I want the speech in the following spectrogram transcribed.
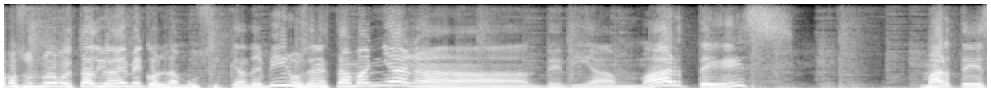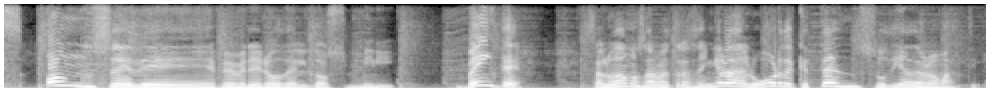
Arrancamos un nuevo estadio AM con la música de Virus en esta mañana de día martes. Martes 11 de febrero del 2020. Saludamos a Nuestra Señora del Lourdes que está en su día de onomástico.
